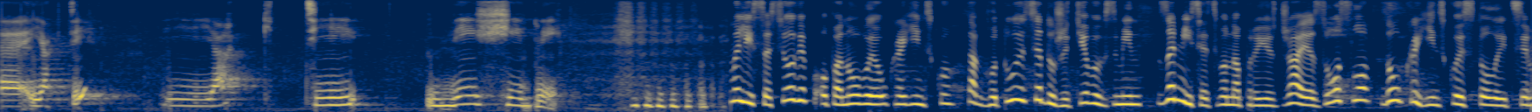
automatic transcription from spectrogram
Е, Як ті? Як ті вихідні. Меліса Сьовік опановує українську. Так готується до життєвих змін. За місяць вона приїжджає з Осло до української столиці.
